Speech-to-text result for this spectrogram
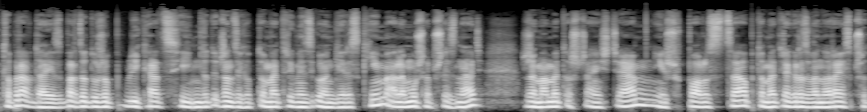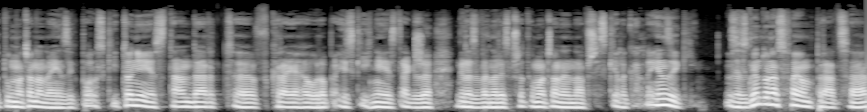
to prawda. Jest bardzo dużo publikacji dotyczących optometrii w języku angielskim, ale muszę przyznać, że mamy to szczęście, iż w Polsce optometria Grosvenora jest przetłumaczona na język polski. To nie jest standard e, w krajach europejskich. Nie jest tak, że Grosvenor jest przetłumaczony na wszystkie lokalne języki. Ze względu na swoją pracę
